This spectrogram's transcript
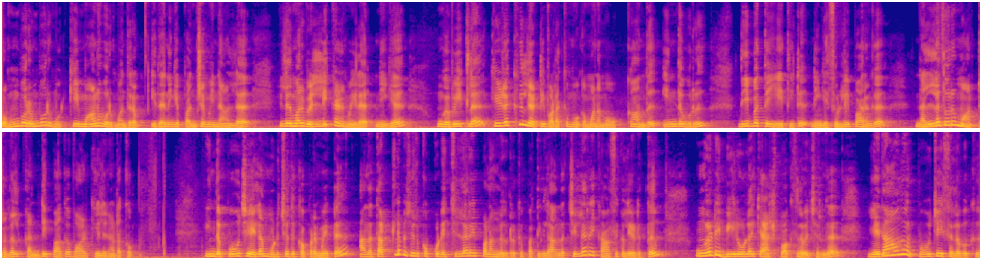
ரொம்ப ரொம்ப ஒரு முக்கியமான ஒரு மந்திரம். இதை நீங்கள் பஞ்சமி நாளில் இல்லை இது மாதிரி வெள்ளிக்கிழமையில் நீங்கள் உங்கள் வீட்டில் கிழக்கு இல்லாட்டி வடக்கு முகமாக நம்ம உட்காந்து இந்த ஒரு தீபத்தை ஏற்றிட்டு நீங்கள் சொல்லி பாருங்கள் நல்லதொரு மாற்றங்கள் கண்டிப்பாக வாழ்க்கையில் நடக்கும். இந்த பூஜையெல்லாம் முடித்ததுக்கப்புறமேட்டு அந்த தட்டில் வச்சுருக்கக்கூடிய சில்லறை பணங்கள் இருக்குது பார்த்தீங்களா அந்த சில்லறை காசுகள் எடுத்து உங்களுடைய பீரோவில் கேஷ் பாக்ஸில் வச்சுருங்க. ஏதாவது ஒரு பூஜை செலவுக்கு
